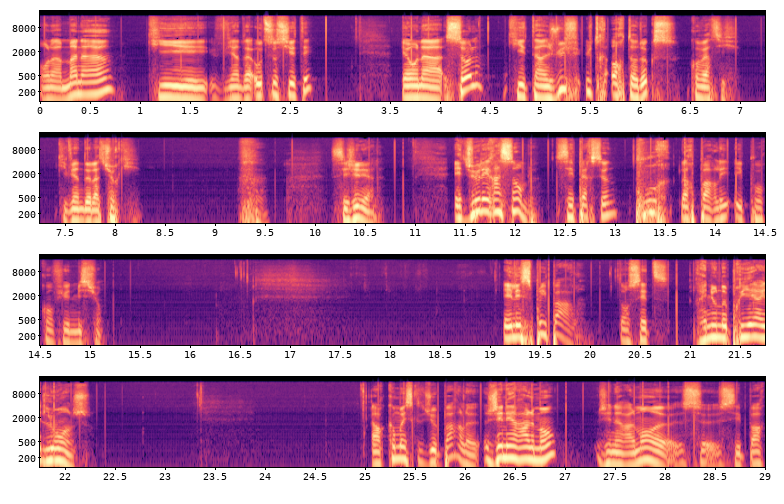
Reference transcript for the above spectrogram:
On a Manahin, qui vient de la haute société. Et on a Saul, qui est un juif ultra-orthodoxe converti, qui vient de la Turquie. c'est génial. Et Dieu les rassemble, ces personnes, pour leur parler et pour confier une mission. Et l'Esprit parle dans cette réunion de prière et de louange. Alors comment est-ce que Dieu parle? Généralement, généralement, euh, ce- c'est par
